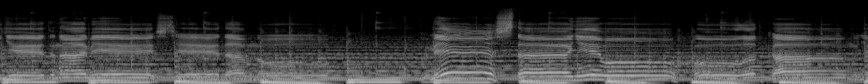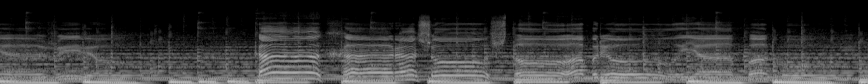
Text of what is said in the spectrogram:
нет на месте давно. Вместо него холод камня живет. Как хорошо, что обрел я покой.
